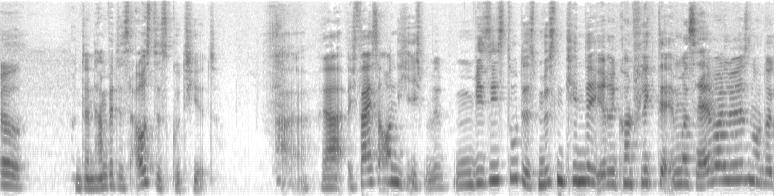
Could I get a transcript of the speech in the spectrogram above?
Oh. und dann haben wir das ausdiskutiert. Ah, Ja, ich weiß auch nicht. Ich, wie siehst du das? Müssen Kinder ihre Konflikte immer selber lösen oder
